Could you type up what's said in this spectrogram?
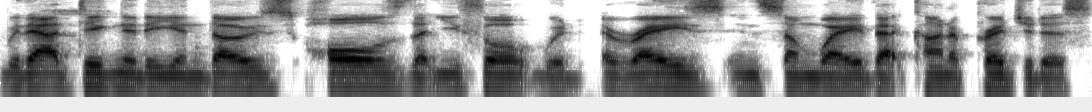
without dignity in those halls that you thought would erase in some way that kind of prejudice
